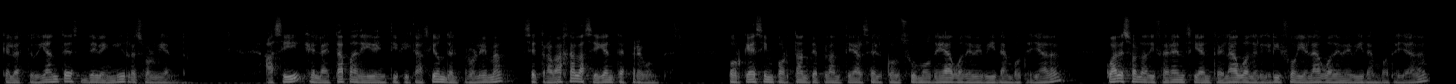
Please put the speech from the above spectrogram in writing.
que los estudiantes deben ir resolviendo. Así, en la etapa de identificación del problema se trabajan las siguientes preguntas. ¿Por qué es importante plantearse el consumo de agua de bebida embotellada? ¿Cuáles son las diferencias entre el agua del grifo y el agua de bebida embotellada?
